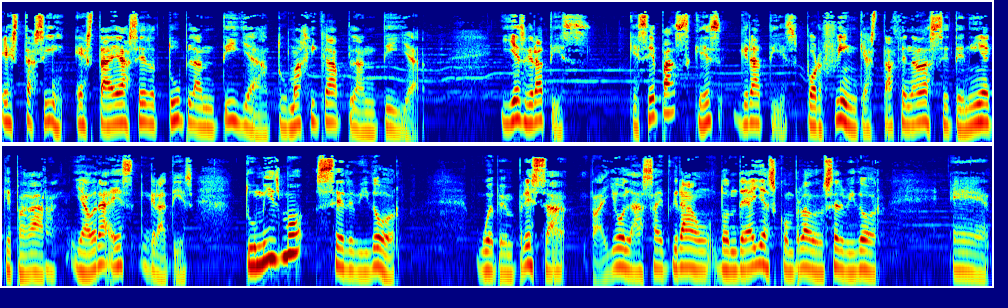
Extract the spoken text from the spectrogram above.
Esta sí, esta va a ser tu plantilla, tu mágica plantilla. Y es gratis. Que sepas que es gratis. Por fin, que hasta hace nada se tenía que pagar. Y ahora es gratis. Tu mismo servidor, web empresa, Rayola, SiteGround, donde hayas comprado el servidor, eh,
